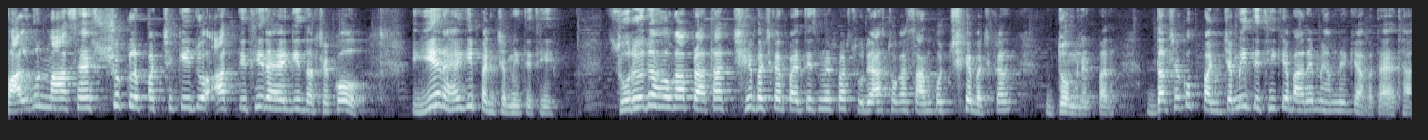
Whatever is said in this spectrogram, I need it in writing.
फाल्गुन मास है, शुक्ल पक्ष की जो आज तिथि रहेगी दर्शकों, ये रहेगी पंचमी तिथि। सूर्योदय होगा प्रातः छह बजकर पैंतीस मिनट पर, सूर्यास्त होगा शाम को छह बजकर दो मिनट पर। दर्शकों, पंचमी तिथि के बारे में हमने क्या बताया था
